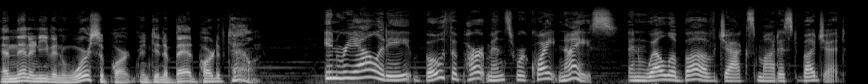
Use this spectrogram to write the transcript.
and then an even worse apartment in a bad part of town. In reality, both apartments were quite nice and well above Jack's modest budget.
